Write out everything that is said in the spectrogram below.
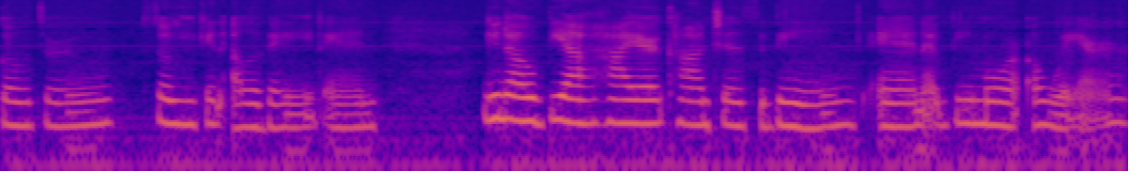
go through so you can elevate and you know be a higher conscious being and be more aware.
